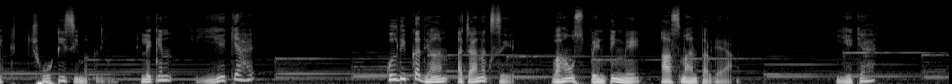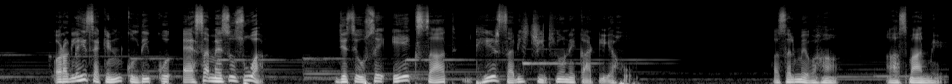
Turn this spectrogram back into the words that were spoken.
एक छोटी सी मकड़ी। लेकिन ये क्या है? कुलदीप का ध्यान अचानक से वहाँ उस पेंटिंग में आसमान पर गया। ये क्या है? और अगले ही सेकंड कुलदीप को ऐसा महसूस हुआ जैसे उसे एक साथ ढेर सारी चींटियों ने काट लिया हो। असल में वहाँ आसमान में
